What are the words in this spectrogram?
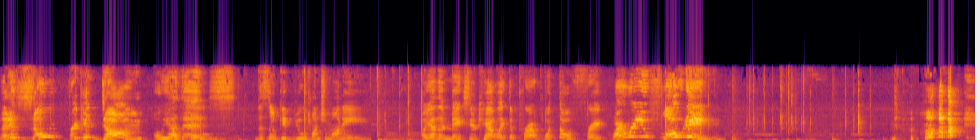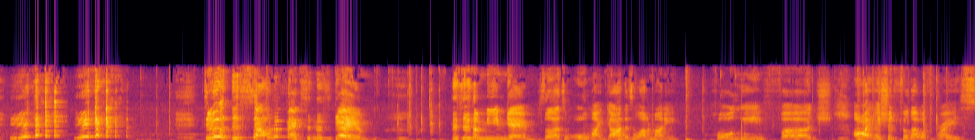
That is so freaking dumb. Oh yeah, this. This will give you a bunch of money. Oh yeah, that makes your cat like the prep. What the freak? Why were you floating? Dude, the sound effects in this game. This is a meme game. So that's, oh my god, that's a lot of money. Holy fudge. Oh, I should fill that with rice.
